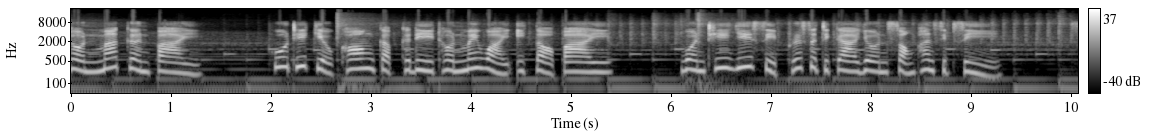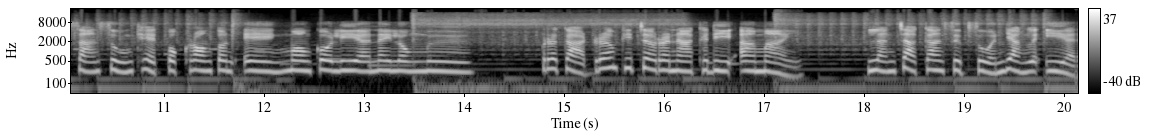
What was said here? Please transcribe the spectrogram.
ชนมากเกินไป ผู้ที่เกี่ยวข้องกับคดีทนไม่ไหวอีกต่อไป วันที่ 20 พฤศจิกายน 2014 ศาลสูงเขตปกครองตนเอง มองโกเลียในลงมือ ประกาศเริ่มพิจารณาคดีอาใหม่ หลังจากการสืบสวนอย่างละเอียด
